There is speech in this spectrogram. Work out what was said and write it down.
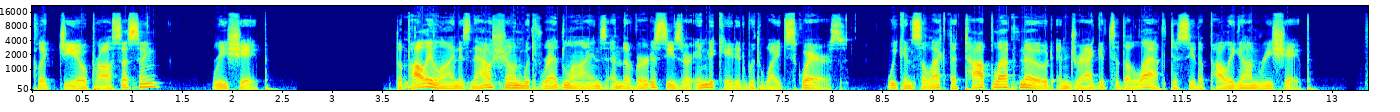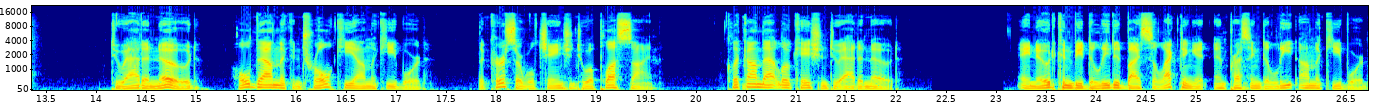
Click Geoprocessing, Reshape. The polyline is now shown with red lines and the vertices are indicated with white squares. We can select the top left node and drag it to the left to see the polygon reshape. To add a node, hold down the Control key on the keyboard. The cursor will change into a plus sign. Click on that location to add a node. A node can be deleted by selecting it and pressing Delete on the keyboard.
